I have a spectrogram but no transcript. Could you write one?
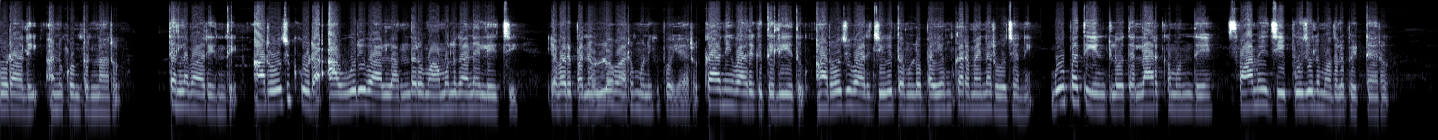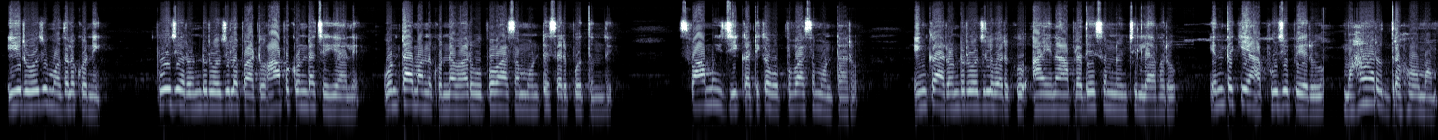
చూడాలి అనుకుంటున్నారు. తెల్లవారింది. ఆ రోజు కూడా ఆ ఊరి వాళ్ళందరూ మామూలుగానే లేచి ఎవరి పనుల్లో వారు మునిగిపోయారు. కానీ వారికి తెలియదు. ఆ రోజు వారి జీవితంలో భయంకరమైన రోజని. భూపతి ఇంట్లో తెల్లారక ముందే స్వామీజీ పూజలు మొదలుపెట్టారు. ఈ రోజు మొదలుకొని. పూజ రెండు రోజుల పాటు ఆపకుండా చెయ్యాలి ఉంటామనుకున్న వారు ఉపవాసం ఉంటే సరిపోతుంది. స్వామీజీ కటిక ఉపవాసం ఉంటారు. ఇంకా రెండు రోజుల వరకు ఆయన ఆ ప్రదేశం నుంచి లేవరు. ఇంతకీ ఆ పూజ పేరు మహారుద్ర హోమం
